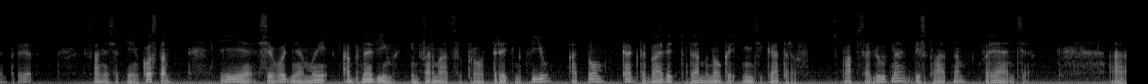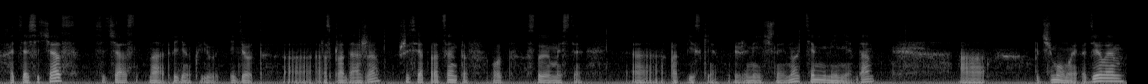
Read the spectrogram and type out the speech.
Всем привет, с вами Сергей Коста, и сегодня мы обновим информацию про TradingView о том, как добавить туда много индикаторов в абсолютно бесплатном варианте. А, хотя сейчас, сейчас на TradingView идет а, распродажа 60% от стоимости а, подписки ежемесячной, но тем не менее, да. Почему мы это делаем?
